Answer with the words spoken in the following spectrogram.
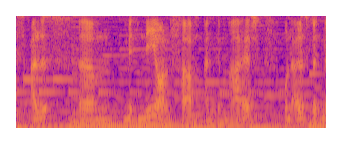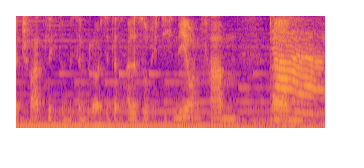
ist alles ähm, mit Neonfarben angemalt und alles wird mit Schwarzlicht so ein bisschen beleuchtet, dass alles so richtig Neonfarben ähm, Ah,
